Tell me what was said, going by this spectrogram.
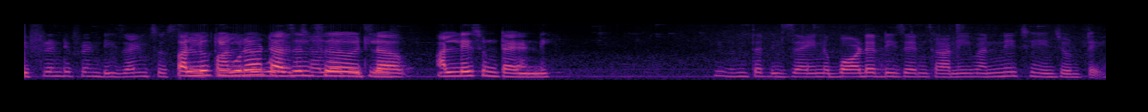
డిఫరెంట్ డిఫరెంట్ డిజైన్స్ పళ్ళుకి కూడా టజల్స్ ఇట్లా అల్లేసి ఉంటాయండి. ఇదంతా డిజైన్ బార్డర్ డిజైన్ కానీ ఇవన్నీ చేంజ్ ఉంటాయి.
